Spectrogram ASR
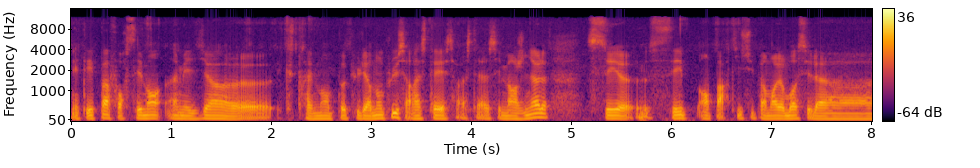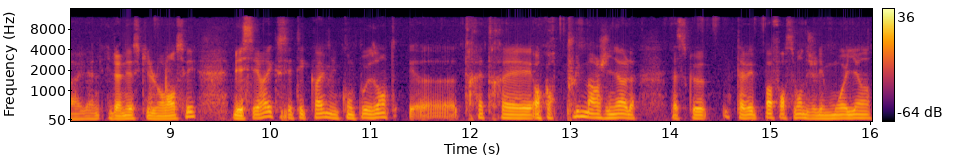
n'était pas forcément un média euh, extrêmement populaire non plus. Ça restait ça restait assez marginal. C'est euh, en partie Super Mario Bros et la, et la, NES qui l'ont lancé, mais c'est vrai que c'était quand même une composante euh, très très encore plus marginale parce que tu n'avais pas forcément déjà les moyens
